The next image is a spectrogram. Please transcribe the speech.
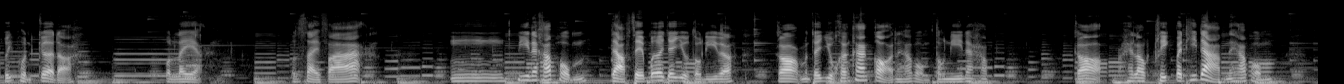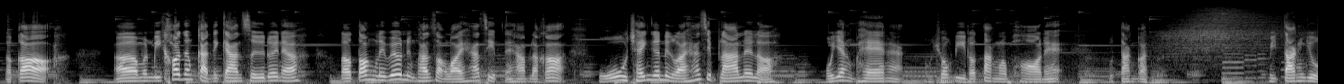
เฮ้ยผลเกิดเหรอ ลอะไรอะผลสายฟ้า อืม นี่นะครับผม ดาบเซเบอร์จะอยู่ตรงนี้เนาะก็มันจะอยู่ข้างๆเกาะนะครับ ผม ตรงนี้นะครับ ก็ให้เราคลิกไปที่ดาบนะครับผม แล้วก็ เออมันมีข้อจำกัดในการซื้อด้วยเนาะเราต้องเลเวล 1,250 นะครับ แล้วก็โอ้ใช้เงิน 150 ล้านเลยเหรอ โอ้ยังแพงอะ่ะโอ้โชคดีเราตังค์เราพอนะฮะดูตังค์ก่อน มีตังค์อยู่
